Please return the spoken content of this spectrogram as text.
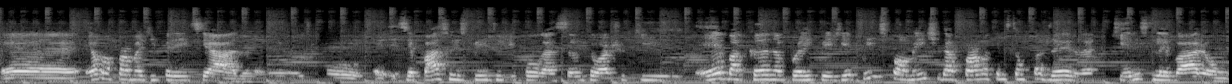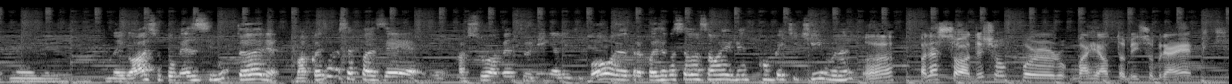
É, é uma forma diferenciada. Né? É, tipo, é, você passa um espírito de empolgação que eu acho que é bacana pro RPG, principalmente da forma que eles estão fazendo, né? Que eles levaram um um negócio com mesa simultânea. Uma coisa é você fazer a sua aventurinha ali de boa e outra coisa é você lançar um evento competitivo, né? Olha só, deixa eu pôr uma real também sobre a Epic.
